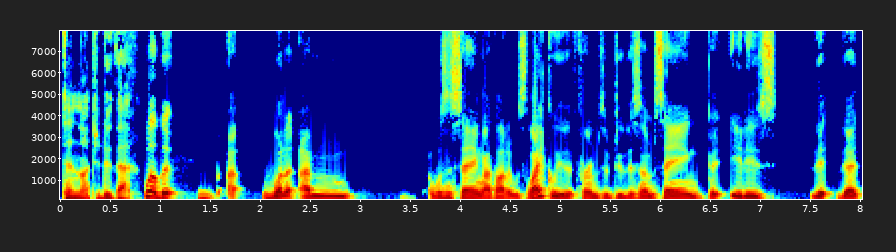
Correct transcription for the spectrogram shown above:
tend not to do that. Well, but uh, what I'm I wasn't saying I thought it was likely that firms would do this. I'm saying but it is that that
